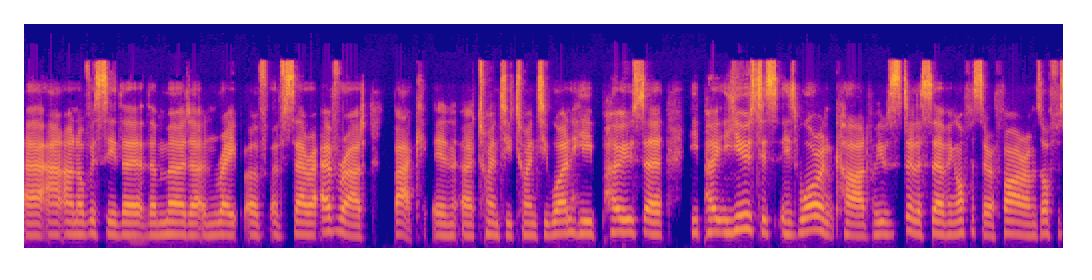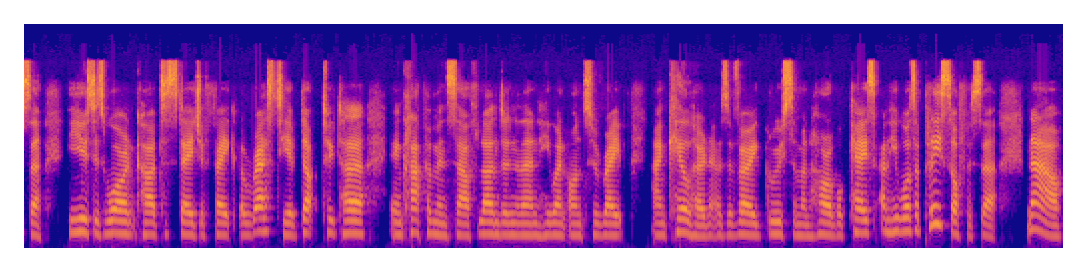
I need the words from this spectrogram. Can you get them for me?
uh, and, and, obviously the, the murder and rape of, of Sarah Everard back in uh, 2021. He posed, uh, he, po- he used his, his warrant card. He was still a serving officer, a firearms officer. He used his warrant card to stage a fake arrest. He abducted her in Clapham in South London, and then he went on to rape and kill her. And it was a very gruesome and horrible case. And he was a police officer. Now,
